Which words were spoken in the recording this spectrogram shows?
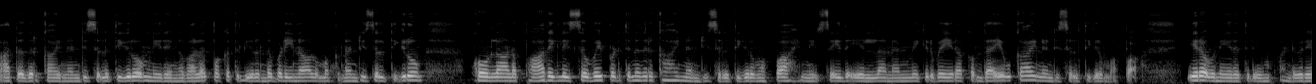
காத்ததற்காய் நன்றி செலுத்துகிறோம். நீர் எங்கள் வலப்பக்கத்தில் இருந்தபடியினால் உமக்கு நன்றி செலுத்துகிறோம். கோலான பாதைகளை செவ்வைப்படுத்தினதற்காய் நன்றி செலுத்துகிறோம் அப்பா. நீர் செய்த எல்லா நன்மை கிருபை இறக்கம் தயவுக்காய் நன்றி செலுத்துகிறோம் அப்பா. இரவு நேரத்திலையும் ஆண்டவரே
